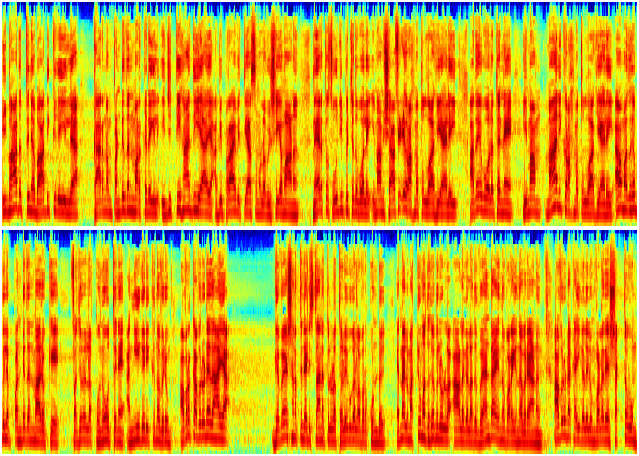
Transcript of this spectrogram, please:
ഇബാദത്തിനെ ബാധിക്കുകയില്ല കാരണം പണ്ഡിതന്മാർക്കിടയിൽ ഇജിത്തിഹാദിയായ അഭിപ്രായ വ്യത്യാസമുള്ള വിഷയമാണ് നേരത്തെ സൂചിപ്പിച്ചതുപോലെ ഇമാം ഷാഫി റഹ്മത്തുല്ലാഹി അലൈ അതേപോലെ തന്നെ ഇമാം മാലിക് റഹ്മത്തുല്ലാഹി അലൈ. ആ മധുഹബിലെ പണ്ഡിതന്മാരൊക്കെ ഫജറുല കുനൂത്തിനെ അംഗീകരിക്കുന്നവരും അവർക്ക് അവരുടേതായ ഗവേഷണത്തിന്റെ അടിസ്ഥാനത്തിലുള്ള തെളിവുകൾ അവർക്കുണ്ട്. എന്നാൽ മറ്റു മധുഹബിലുള്ള ആളുകൾ അത് വേണ്ട എന്ന് പറയുന്നവരാണ്. അവരുടെ കൈകളിലും വളരെ ശക്തവും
